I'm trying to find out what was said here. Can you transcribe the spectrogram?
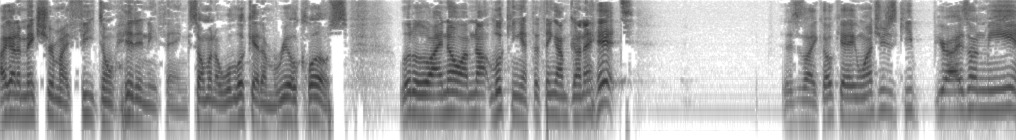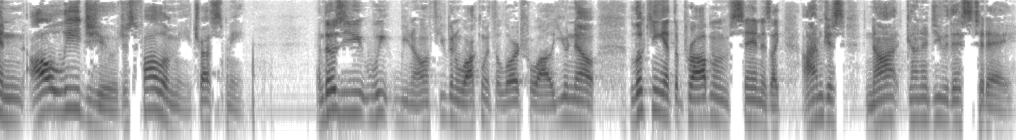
I got to make sure my feet don't hit anything. So I'm going to look at them real close. Little do I know I'm not looking at the thing I'm going to hit. This is like, okay, why don't you just keep your eyes on me and I'll lead you. Just follow me, trust me. And those of you, we, you know, if you've been walking with the Lord for a while, you know, looking at the problem of sin is like, I'm just not going to do this today.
